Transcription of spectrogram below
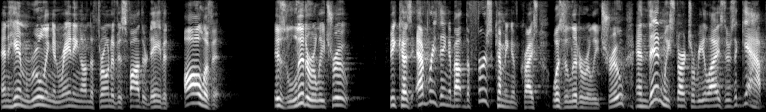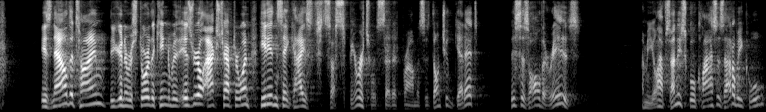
and him ruling and reigning on the throne of his father David, all of it is literally true. Because everything about the first coming of Christ was literally true. And then we start to realize there's a gap. Is now the time that you're going to restore the kingdom of Israel? Acts chapter 1. He didn't say, guys, it's a spiritual set of promises. Don't you get it? This is all there is. I mean, you'll have Sunday school classes, that'll be cool.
